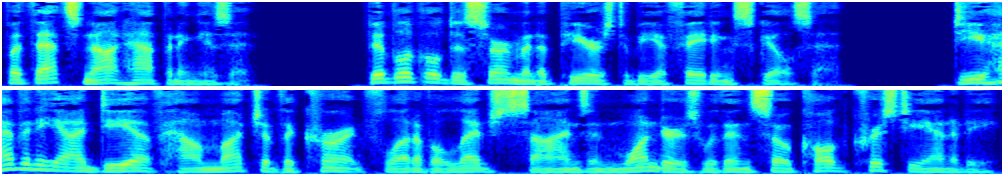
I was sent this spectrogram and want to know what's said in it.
But that's not happening, is it? Biblical discernment appears to be a fading skill set. Do you have any idea of how much of the current flood of alleged signs and wonders within so called Christianity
